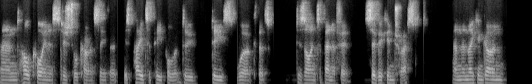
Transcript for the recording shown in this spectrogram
And Hull Coin is a digital currency that is paid to people that do these work that's designed to benefit civic interest, and then they can go and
